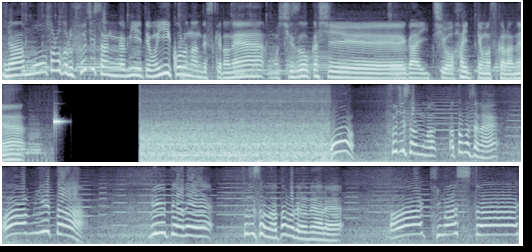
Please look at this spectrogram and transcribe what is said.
いやもうそろそろ富士山が見えてもいい頃なんですけどね。もう静岡市が一応入ってますからね。お富士山の頭じゃない？ああ見えた。見えたあれ富士山の頭だよねあれ。ああ来ました。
